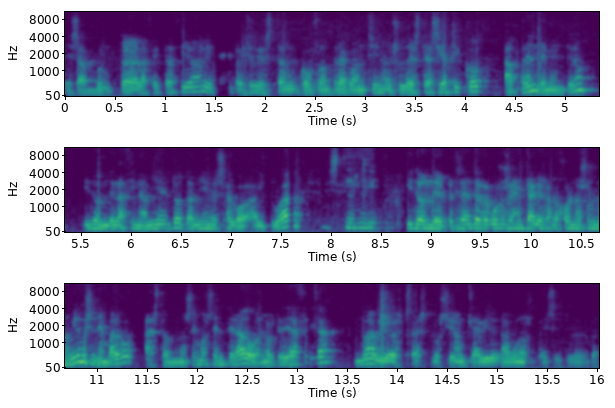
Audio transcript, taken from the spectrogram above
esa brutal afectación y países que están con frontera con China, el sudeste asiático, aparentemente no. y donde el hacinamiento también es algo habitual y donde precisamente recursos sanitarios a lo mejor no son lo mismo. Sin embargo, hasta donde nos hemos enterado, en el norte de África, no ha habido esta explosión que ha habido en algunos países de Europa.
